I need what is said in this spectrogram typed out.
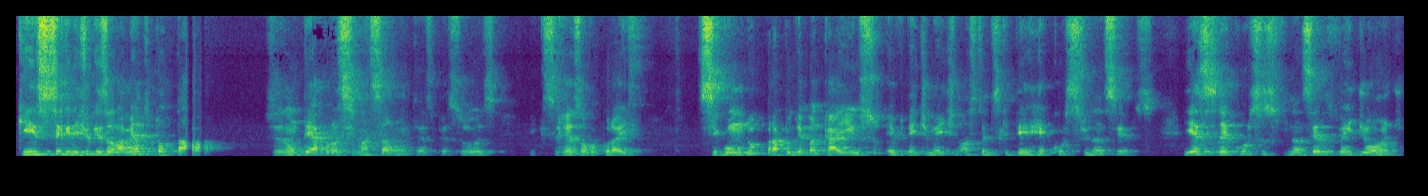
que isso significa isolamento total. Você não ter aproximação entre as pessoas e que se resolva por aí. Segundo, para poder bancar isso, evidentemente, nós temos que ter recursos financeiros. E esses recursos financeiros vêm de onde?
